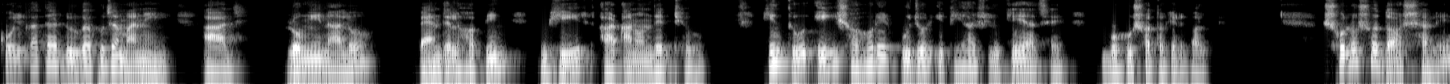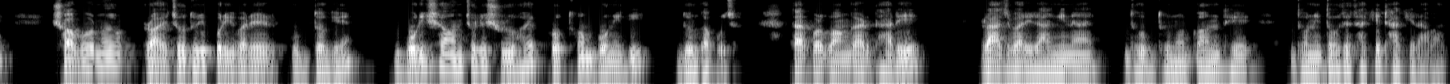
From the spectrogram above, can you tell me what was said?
কলকাতার দুর্গাপূজা মানেই আজ রঙিন আলো প্যান্ডেল হপিং, ভিড় আর আনন্দের ঢেউ। কিন্তু এই শহরের পুজোর ইতিহাস লুকিয়ে আছে বহু শতকের গল্পে। ষোলোশো সালে সবর্ণ রায়চৌধুরী পরিবারের উদ্যোগে বরিশা অঞ্চলে শুরু হয় প্রথম বনিদি দুর্গাপূজা। তারপর গঙ্গার ধারে রাজবাড়ির আঙিনায় ধূপধুনোর গন্ধে ধ্বনিত হতে থাকে ঢাকের আওয়াজ।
